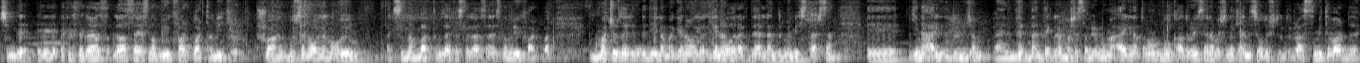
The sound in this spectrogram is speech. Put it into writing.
Şimdi e, Efes'le Galatasaray arasında büyük fark var tabii ki. Şu an bu sene oynanan oyun açısından baktığımızda Efes'le Galatasaray arasında büyük fark var. Maç özelinde değil ama genel genel olarak değerlendirmemi istersen e, yine Ergin'e döneceğim. Yani ben- tekrar başa sarıyorum ama Ergin Ataman bu kadroyu sene başında kendisi oluşturdu. Russ Smith'i vardı,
